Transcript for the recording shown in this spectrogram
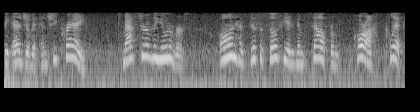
the edge of it and she prayed, Master of the universe, On has disassociated himself from Korach's clique.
